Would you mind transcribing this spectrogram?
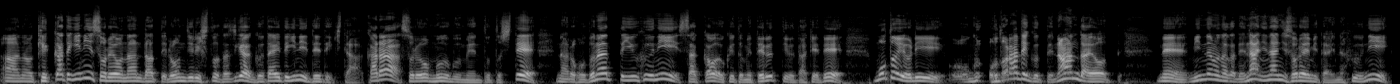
あの結果的にそれを何だって論じる人たちが具体的に出てきたからそれをムーブメントとしてなるほどなっていうふうに作家は受け止めてるっていうだけで元より踊らでくってなんだよってねみんなの中で何何それみたいなふうに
